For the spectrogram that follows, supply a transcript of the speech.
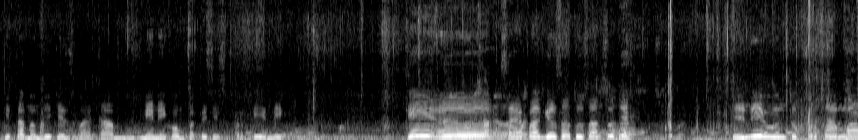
kita membuat semacam mini kompetisi seperti ini oke eh, saya panggil satu-satu deh ini untuk pertama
